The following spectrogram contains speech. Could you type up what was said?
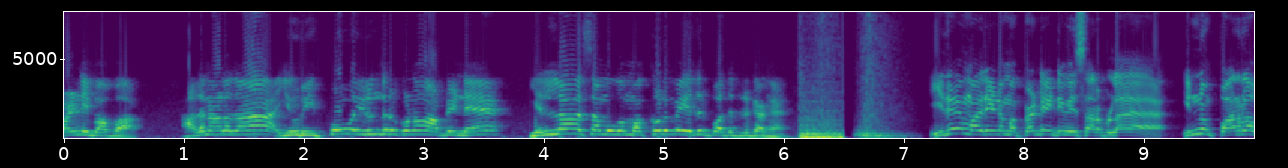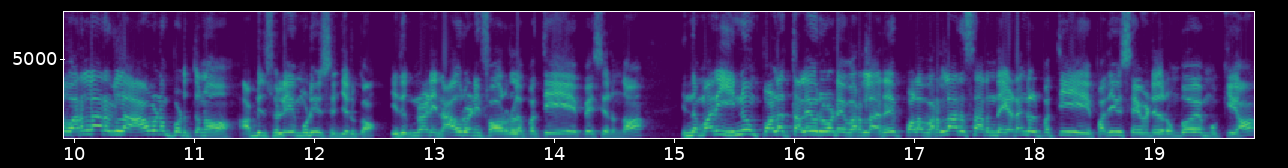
பழனி பாபா. அதனாலதான் இவர் இப்பவும் இருந்திருக்கணும் அப்படின்னு எல்லா சமூக மக்களுமே எதிர்பார்த்துட்டு இருக்காங்க. இதே மாதிரி நம்ம பேட்டை டிவி சார்பில் இன்னும் பல வரலாறுகளை ஆவணப்படுத்தணும் அப்படின்னு சொல்லி முடிவு செஞ்சிருக்கோம். இதுக்கு முன்னாடி நாகூர் அனிஃபா அவர்களை பற்றி பேசியிருந்தோம். இந்த மாதிரி இன்னும் பல தலைவருடைய வரலாறு பல வரலாறு சார்ந்த இடங்கள் பற்றி பதிவு செய்ய வேண்டியது ரொம்பவே முக்கியம்.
